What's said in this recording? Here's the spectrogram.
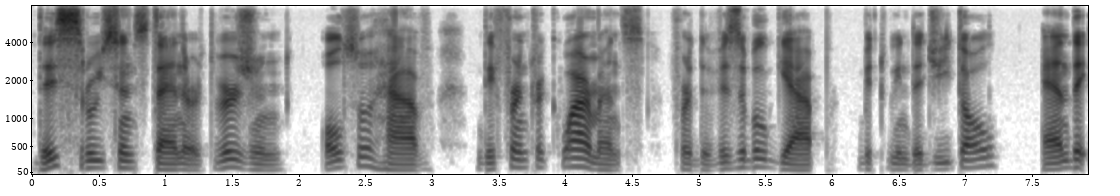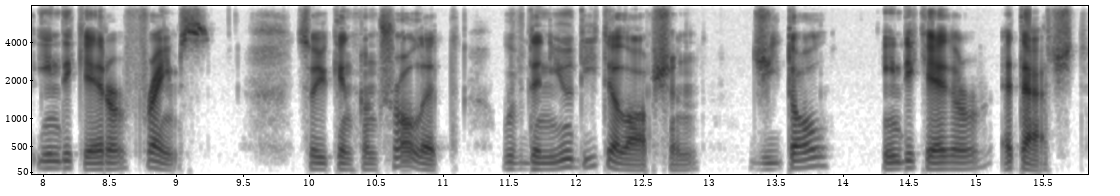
This recent standard version also have different requirements for the visible gap between the GTOL and the indicator frames. So you can control it with the new detail option GTOL indicator attached.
